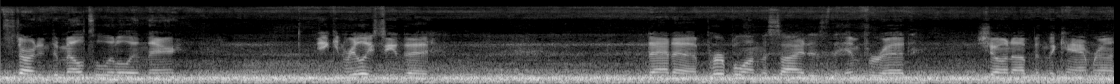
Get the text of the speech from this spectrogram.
It's starting to melt a little in there. You can really see the that uh, purple on the side is the infrared showing up in the camera.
